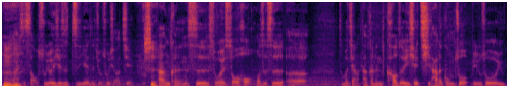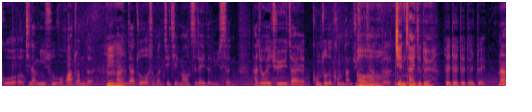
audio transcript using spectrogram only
嗯，还是少数。有一些是职业的酒醋小姐，是，她很可能是所谓 SOHO，或者是呃，怎么讲？她可能靠着一些其他的工作，比如说我遇过进来秘书或化妆的，嗯，帮人家做什么接睫毛之类的女生，她就会去在工作的空档去做这样的兼差，就对，对对对对对。那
